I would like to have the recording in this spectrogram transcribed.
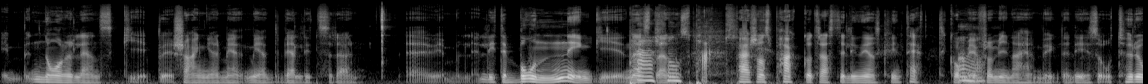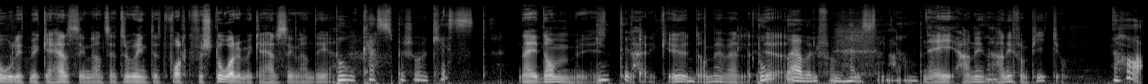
eh, norrländsk eh, genre med, med väldigt sådär lite bonnig nästan. Perssons pack. Perssons pack och Traste Linnéns kvintett kommer ju från mina hembygder. Det är så otroligt mycket Hälsingland så jag tror inte att folk förstår hur mycket Hälsingland det är. Bo Kaspers Orkester. Nej, de... Inte det. herregud, de är väl... Bo är väl från Hälsingland? Nej, han är, han är från Piteå. Jaha, ja,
